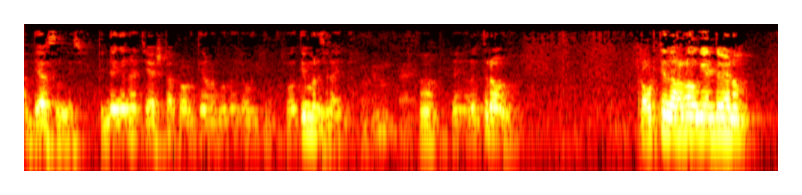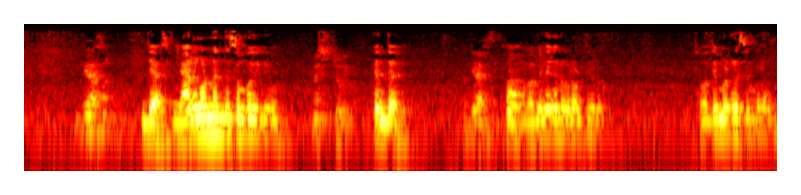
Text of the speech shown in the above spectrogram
അധ്യാസം നശിക്കും പിന്നെ എങ്ങനെ ചേഷ്ട പ്രവൃത്തി നടക്കുന്നു ചോദിക്കുന്നു. ചോദ്യം മനസ്സിലായില്ല. ആ പിന്നെ ഒരു ഉത്തരവാണ്. പ്രവൃത്തി നടക്കണമെങ്കിൽ എന്ത് വേണം? അധ്യാസം ജ്ഞാനം കൊണ്ട് എന്ത് സംഭവിക്കും? എന്ത്? ആ അപ്പൊ പിന്നെ എങ്ങനെ പ്രവൃത്തി നടക്കും? ചോദ്യം വളരെ സിമ്പിളാണ്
